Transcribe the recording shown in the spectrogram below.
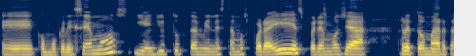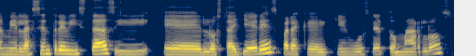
eh, como crecemos, y en YouTube también estamos por ahí. Esperemos ya retomar también las entrevistas y eh, los talleres para que quien guste tomarlos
